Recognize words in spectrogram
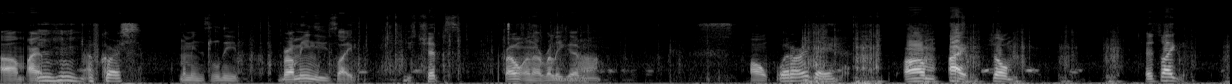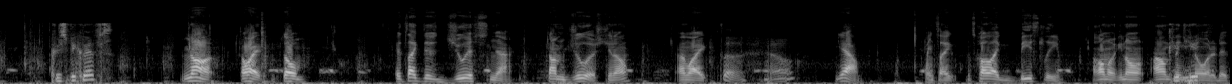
Um, alright. Mhm. Of course. Let me just leave, bro. I mean these like these chips, bro, and they're really good. Nah. Oh. What are they? Um. Alright. So it's like Crispy Crips? no. Alright. So it's like this Jewish snack. I'm Jewish, you know, and like The hell? yeah, it's like it's called like beastly. I don't know. You know. I don't Could think you you- know what it is.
